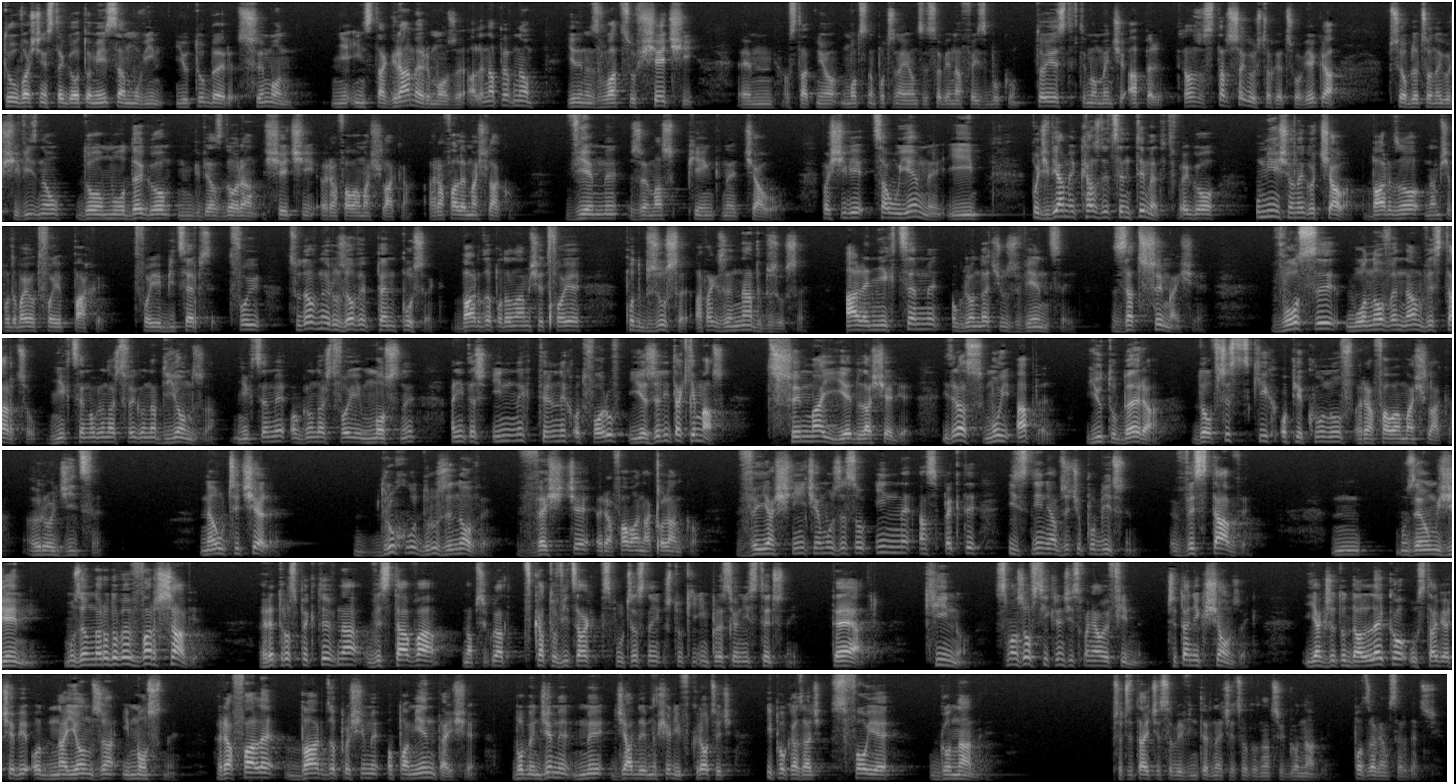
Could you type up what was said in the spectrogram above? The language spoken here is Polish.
Tu właśnie z tego oto miejsca mówi youtuber Szymon, nie instagramer może, ale na pewno jeden z władców sieci, ostatnio mocno poczynający sobie na Facebooku. To jest w tym momencie apel starszego już trochę człowieka, przyobleczonego siwizną, do młodego gwiazdora sieci Rafała Maślaka. Rafale Maślaku, wiemy, że masz piękne ciało. Właściwie całujemy i podziwiamy każdy centymetr Twojego umięśnionego ciała. Bardzo nam się podobają Twoje pachy, Twoje bicepsy, Twój cudowny różowy pępuszek. Bardzo podoba nam się Twoje podbrzusze, a także nadbrzusze. Ale nie chcemy oglądać już więcej. Zatrzymaj się. Włosy łonowe nam wystarczą. Nie chcemy oglądać Twojego nadjądrza. Nie chcemy oglądać Twojej moszny, ani też innych tylnych otworów, jeżeli takie masz. Trzymaj je dla siebie. I teraz mój apel, youtubera, do wszystkich opiekunów Rafała Maślaka, rodzice, nauczyciele, druhu drużynowy, weźcie Rafała na kolanko. Wyjaśnijcie mu, że są inne aspekty istnienia w życiu publicznym. Wystawy, Muzeum Ziemi, Muzeum Narodowe w Warszawie, retrospektywna wystawa na przykład w Katowicach współczesnej sztuki impresjonistycznej, teatr, kino. Smarzowski kręci wspaniałe filmy, czytanie książek. Jakże to daleko ustawia Ciebie od najądrza i mosny. Rafale, bardzo prosimy, opamiętaj się, bo będziemy my, dziady, musieli wkroczyć i pokazać swoje gonady. Przeczytajcie sobie w internecie, co to znaczy gonady. Pozdrawiam serdecznie.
